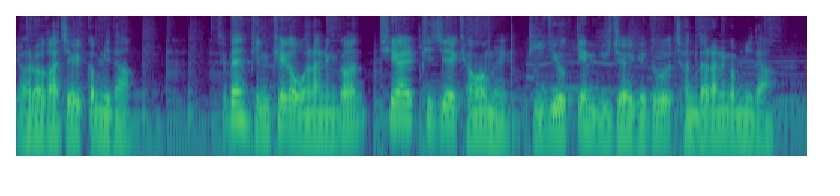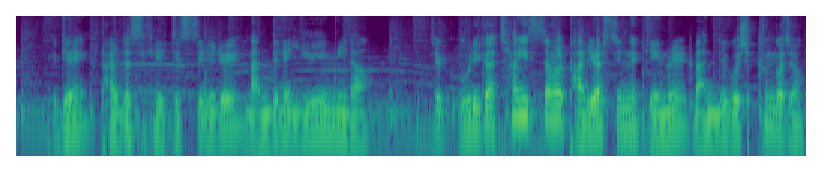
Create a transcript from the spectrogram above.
여러 가지일 겁니다. 스벤 빈케가 원하는 건 TRPG의 경험을 비디오 게임 유저에게도 전달하는 겁니다. 그게 발더스 게이트 3를 만드는 이유입니다. 즉 우리가 창의성을 발휘할 수 있는 게임을 만들고 싶은 거죠.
